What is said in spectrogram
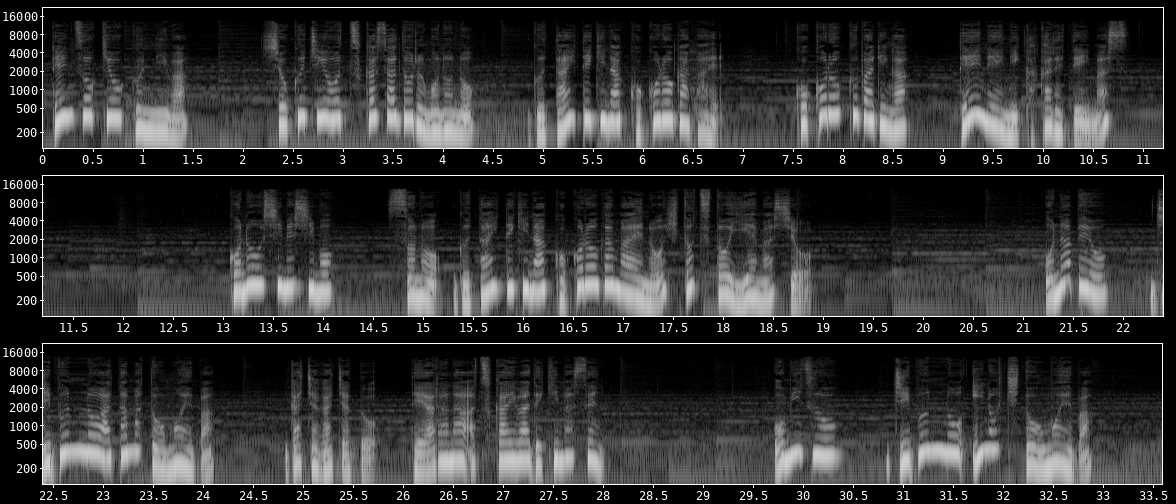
天祖教訓には食事を司る者の具体的な心構え心配りが丁寧に書かれています。このお示しもその具体的な心構えの一つと言えましょう。お鍋を自分の頭と思えばガチャガチャと手荒な扱いはできません。お水を自分の命と思えば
